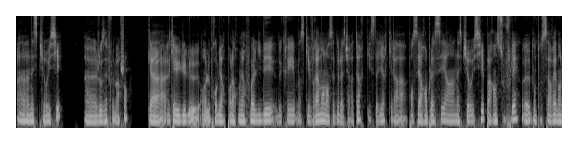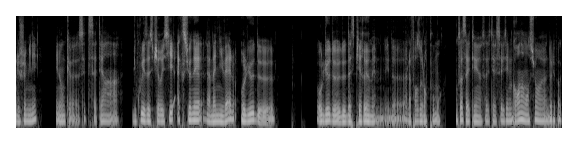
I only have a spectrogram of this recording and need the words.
un aspirucier, Joseph Le Marchand, qui a, eu le, premier, pour la première fois l'idée de créer ce qui est vraiment l'ancêtre de l'aspirateur, c'est-à-dire qu'il a pensé à remplacer un aspirucier par un soufflet dont on servait dans les cheminées. Et donc c'était un, du coup, les aspiruciers actionnaient la manivelle au lieu de, au lieu de, d'aspirer eux-mêmes et à la force de leurs poumons. Donc ça, ça a été, ça a été, ça a été une grande invention euh, de l'époque.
